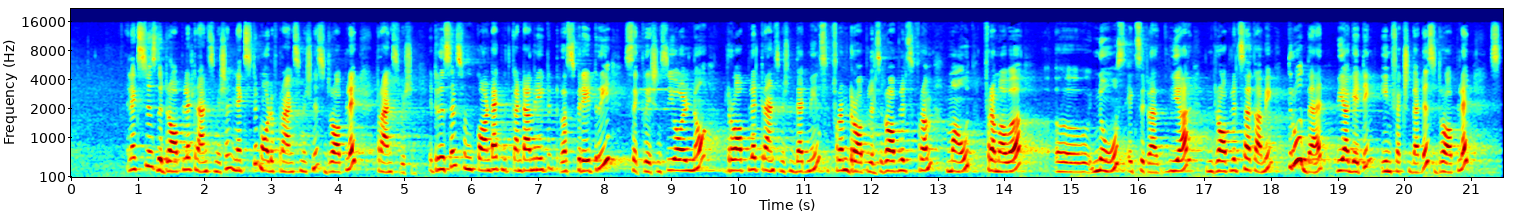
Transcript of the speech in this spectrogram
Next is the droplet transmission. Next mode of transmission is droplet transmission. It results from contact with contaminated respiratory secretions. You all know droplet transmission that means from droplets, droplets from mouth, from our uh, nose etc. We are droplets are coming. Through that we are getting infection. That is droplet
